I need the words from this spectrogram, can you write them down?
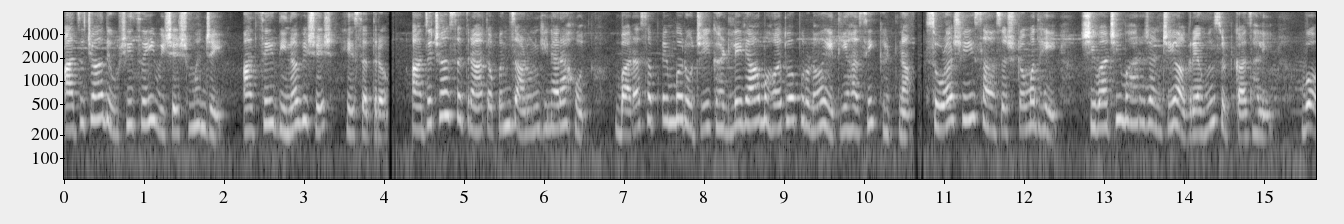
आजच्या दिवशीचे विशेष म्हणजे आजचे दिनविशेष हे सत्र. आजच्या सत्रात आपण जाणून घेणार आहोत बारा सप्टेंबर रोजी घडलेल्या महत्त्वपूर्ण ऐतिहासिक घटना. सोळाशे सहासष्टमध्ये शिवाजी महाराजांची आग्र्याहून सुटका झाली व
